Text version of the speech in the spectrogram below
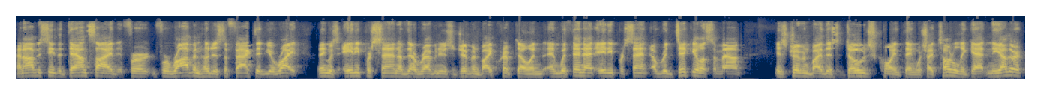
And obviously, the downside for, for Robinhood is the fact that you're right. I think it was 80% of their revenues are driven by crypto. And, and within that 80%, a ridiculous amount is driven by this Dogecoin thing, which I totally get. And the other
